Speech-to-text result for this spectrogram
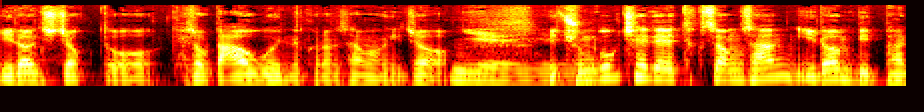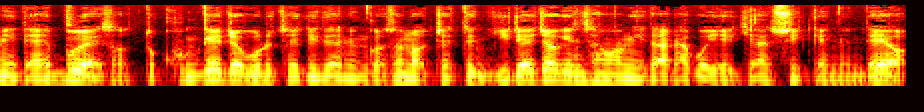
이런 지적도 계속 나오고 있는 그런 상황이죠. 예, 예. 이 중국 체제의 특성상 이런 비판이 내부에서 또 공개적으로 제기되는 것은 어쨌든 이례적인 상황이다라고 얘기할 수 있겠는데요.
